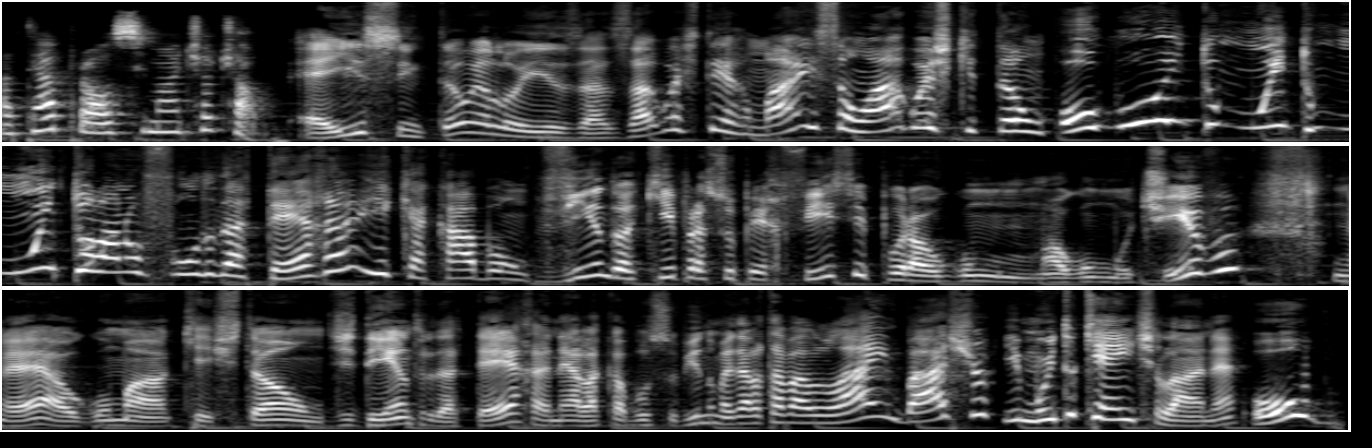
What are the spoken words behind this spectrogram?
Até a próxima. Tchau, tchau. É isso então, Heloísa. As águas termais são águas que estão ou muito, muito, muito lá no fundo da Terra e que acabam vindo aqui para a superfície por algum, algum motivo, né? Alguma questão de dentro da Terra, né? Ela acabou subindo, mas ela estava lá embaixo e muito quente lá, né? Ou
